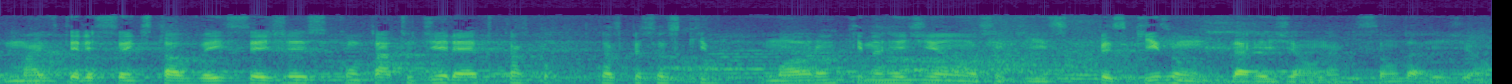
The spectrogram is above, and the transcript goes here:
o mais interessante talvez seja esse contato direto com as, com as, pessoas que moram aqui na região, assim, que pesquisam da região, né, que são da região.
